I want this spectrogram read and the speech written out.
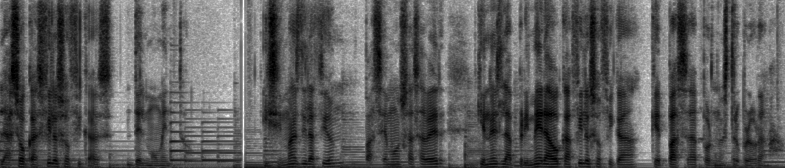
las ocas filosóficas del momento. Y sin más dilación, pasemos a saber quién es la primera oca filosófica que pasa por nuestro programa.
